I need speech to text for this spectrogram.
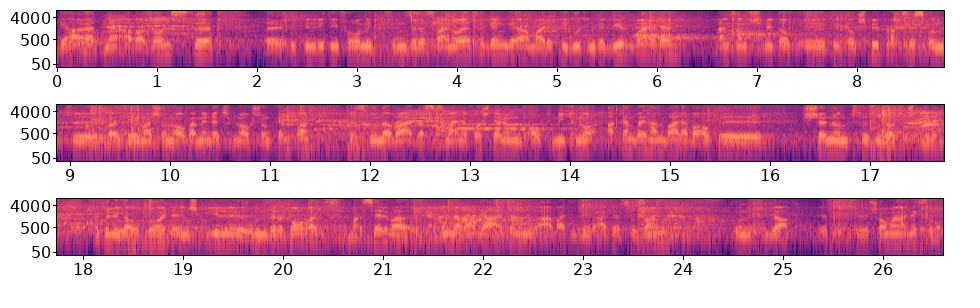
geharrt ne? aber sonst äh, äh, ich bin richtig froh mit unseren zwei Neuzugängen, haben wir richtig gut integriert beide langsam spielt auch, äh, kriegt auch Spielpraxis und äh, weil sie immer schon auch am Ende spielen auch schon Camper. Das ist wunderbar, das ist meine Vorstellung, auch nicht nur ackern bei Handball, aber auch äh, schön und für Zuschauer zu spielen. Natürlich auch heute im Spiel unser Torwart Marcel war wunderbar gehalten, arbeitet mit Alter zusammen und ja, jetzt schauen wir nach nächste Woche,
